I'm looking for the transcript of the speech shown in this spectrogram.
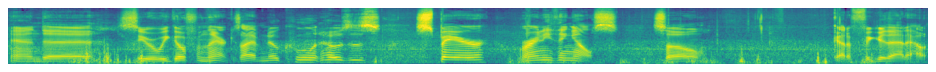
and uh, see where we go from there because I have no coolant hoses spare or anything else. So gotta figure that out.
